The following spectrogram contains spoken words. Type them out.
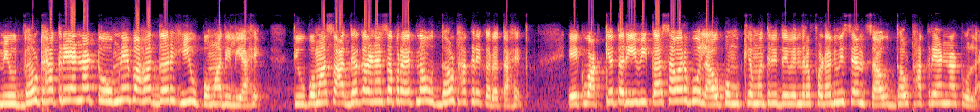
मी उद्धव ठाकरे यांना टोमणे बहादर ही उपमा दिली आहे. ती उपमा साध्य करण्याचा प्रयत्न उद्धव ठाकरे करत आहेत. एक वाक्य तरी विकासावर बोला उपमुख्यमंत्री देवेंद्र फडणवीस यांचा उद्धव ठाकरे यांना टोलाय.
